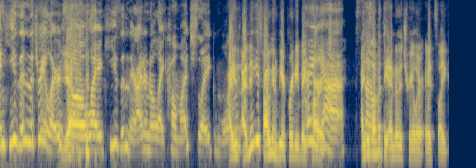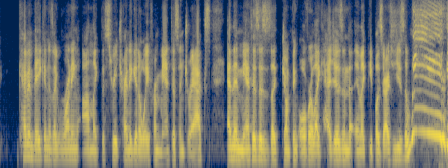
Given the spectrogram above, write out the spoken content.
and he's in the trailer. Yeah. So like he's in there. I don't know like how much like more I, I think he's probably going to be a pretty big I- part. yeah. I just love at the end of the trailer, it's like Kevin Bacon is like running on like the street trying to get away from Mantis and Drax, and then Mantis is like jumping over like hedges and the and like people's yards. She's just like wee.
